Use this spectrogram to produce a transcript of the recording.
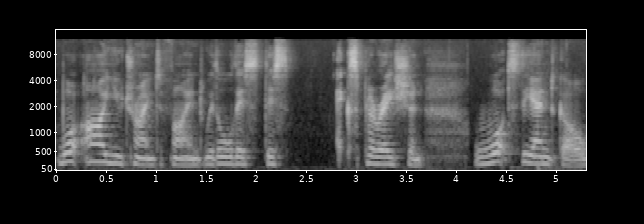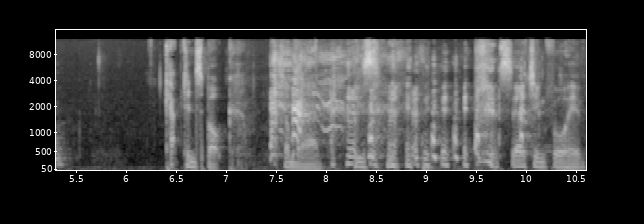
What are you trying to find with all this this exploration? What's the end goal? Captain Spock somewhere. He's searching for him.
